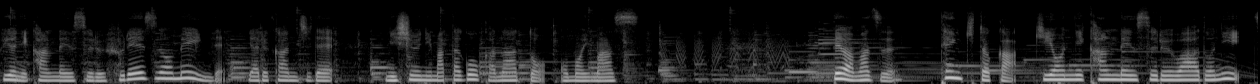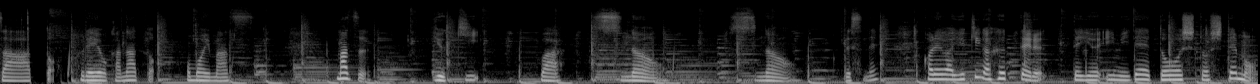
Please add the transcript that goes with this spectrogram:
冬に関連するフレーズをメインでやる感じで2週にまたごうかなと思います。ではまず天気とか気温に関連するワードにざーっと触れようかなと思います。まず雪は snow snow ですね。これは雪が降ってるっていう意味で動詞としても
